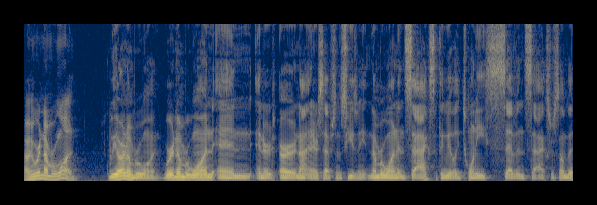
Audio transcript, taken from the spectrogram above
I mean, we're number one. we are number one. We're number one in inter or not interceptions. Excuse me. Number one in sacks. I think we have like 27 sacks or something.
